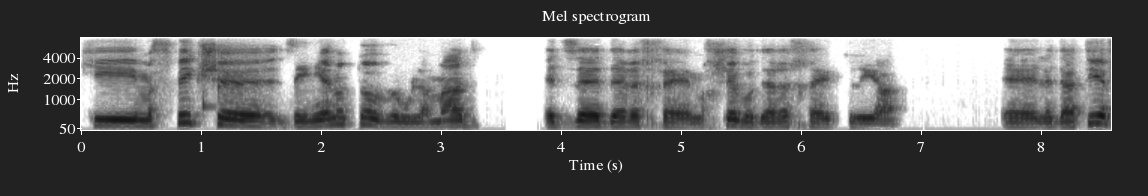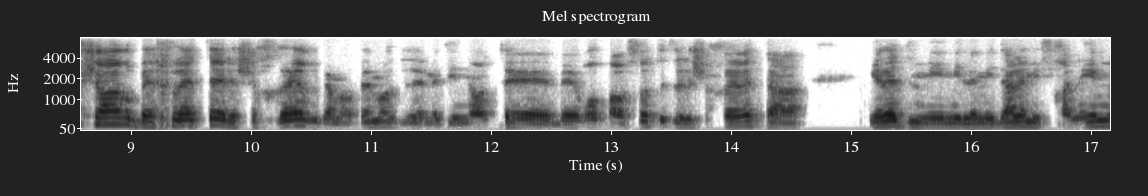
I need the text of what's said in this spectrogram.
כי מספיק שזה עניין אותו והוא למד את זה דרך מחשב או דרך קריאה. לדעתי אפשר בהחלט לשחרר, גם הרבה מאוד מדינות באירופה עושות את זה, לשחרר את ה... ילד מלמידה למבחנים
